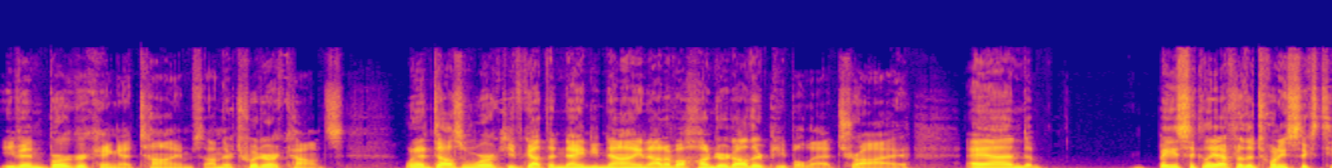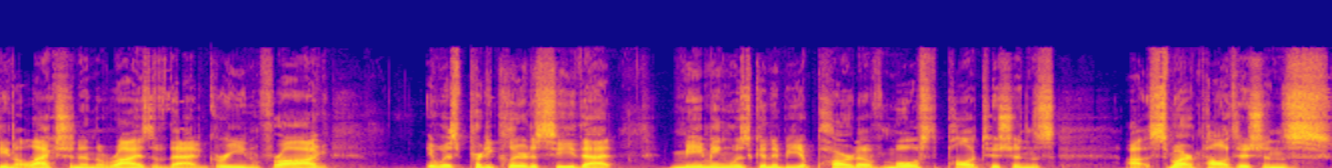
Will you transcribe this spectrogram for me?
even Burger King at times on their Twitter accounts. When it doesn't work, you've got the 99 out of 100 other people that try. And basically, after the 2016 election and the rise of that green frog, it was pretty clear to see that memeing was going to be a part of most politicians, uh, smart politicians'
